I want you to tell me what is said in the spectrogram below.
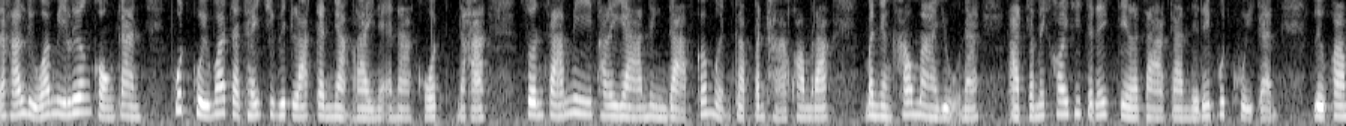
นะคะ หรือว่ามีเรื่องของการพูดคุยว่าจะใช้ชีวิตรักกันอย่างไรในอนาคตนะคะ ส่วนสามีภรรยาหนึ่งดาบก็เหมือนกับปัญหาความรัก มันยังเข้ามาอยู่นะ อาจจะไม่ค่อยที่จะได้เจรจากันหรือได้พูดคุยกัน หรือความ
